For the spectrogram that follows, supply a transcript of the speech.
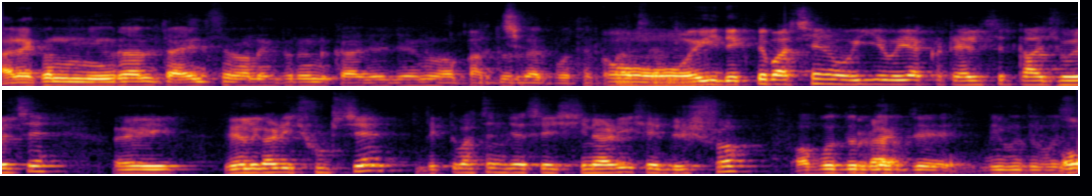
আর এখন মিউরাল টাইলস এর অনেক ধরনের কাজ হয় যেমন অপ্পা পথের ও এই দেখতে পাচ্ছেন ওই ওই একটা টাইলসের কাজ হয়েছে। এই রেলগাড়ি ছুটছে দেখতে পাচ্ছেন যে সেই সিনারি সেই দৃশ্য। অপু দুর্গার যে বিভূতি ও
